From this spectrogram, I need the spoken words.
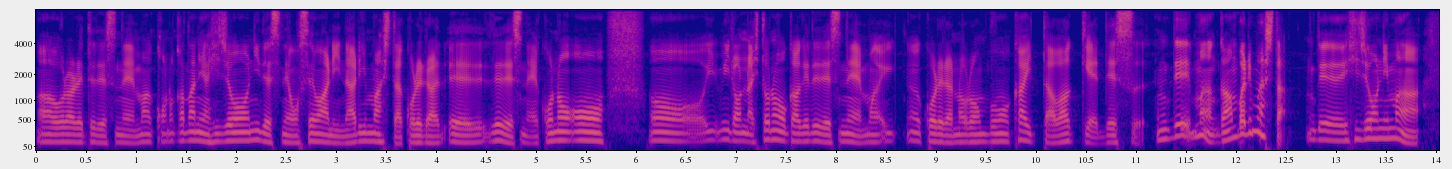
おられてですね、まあ、この方には非常にですね、お世話になりました。これら、えー、でですね、このいろんな人のおかげでですね、まあ、これらの論文を書いたわけです。で、まあ、頑張りました。で、非常にまあ、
